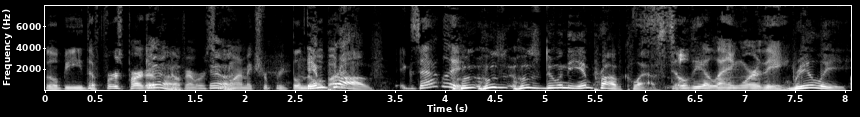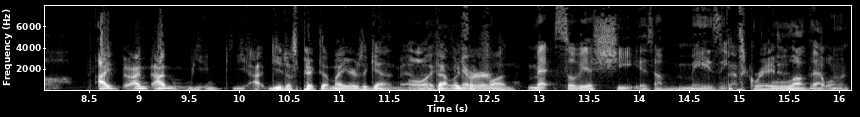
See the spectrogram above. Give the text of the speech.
will be the first part of Yeah, November, so yeah. we want to make sure people know about Improv. it. Exactly. Who, who's who's doing the improv class? Sylvia Langworthy. Really? I, I'm, I'm. You, just picked up my ears again, man. Oh, that looks never like fun. met Sylvia, she is amazing. That's great. Love that woman.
